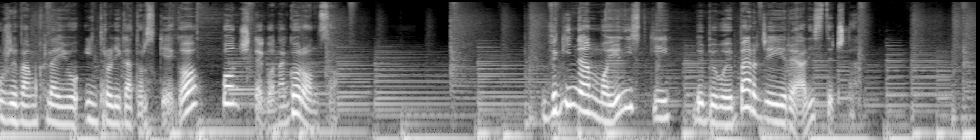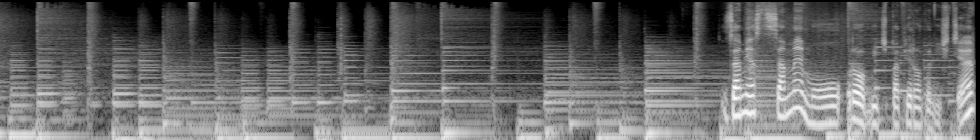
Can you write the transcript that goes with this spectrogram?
używam kleju introligatorskiego bądź tego na gorąco. Wyginam moje listki, by były bardziej realistyczne. Zamiast samemu robić papierowe liście,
